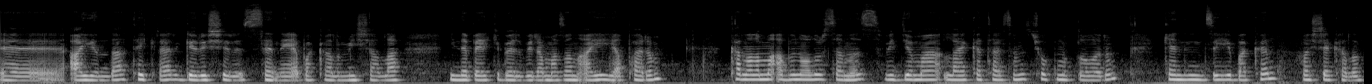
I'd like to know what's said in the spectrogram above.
e, ayında tekrar görüşürüz. Seneye bakalım inşallah. Yine belki böyle bir Ramazan ayı yaparım. Kanalıma abone olursanız, videoma like atarsanız çok mutlu olurum. Kendinize iyi bakın. Hoşçakalın.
